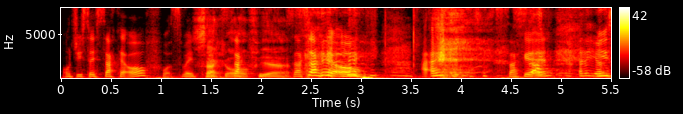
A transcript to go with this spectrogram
or do you say sack it off? What's the way to Sack say it off, yeah. Sack, it off. sack it in. I think you You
